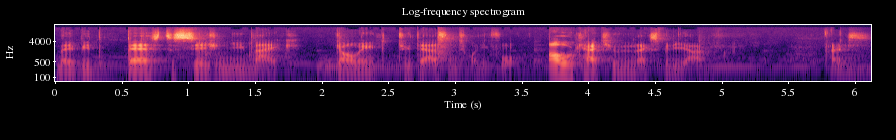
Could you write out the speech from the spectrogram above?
may be the best decision you make going into 2024. I will catch you in the next video. Peace.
